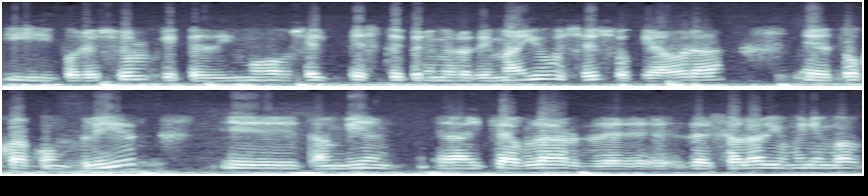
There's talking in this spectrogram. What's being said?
y por eso lo que pedimos el, este primero de mayo es eso que ahora eh, toca cumplir. Eh, también hay que hablar de, del salario mínimo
